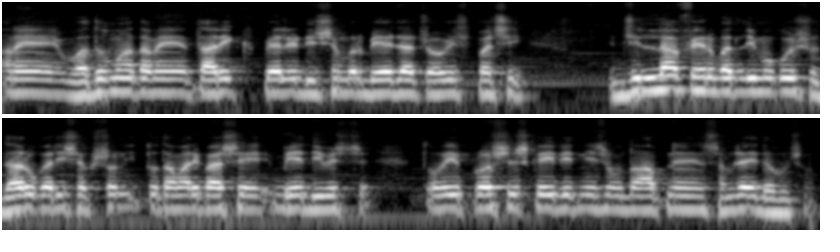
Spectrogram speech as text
અને વધુમાં તમે તારીખ પહેલી ડિસેમ્બર બે હજાર ચોવીસ પછી જિલ્લા ફેરબદલીમાં કોઈ સુધારો કરી શકશો નહીં, તો તમારી પાસે બે દિવસ છે. તો એ પ્રોસેસ કઈ રીતની છે, હું તો આપને સમજાવી દઉં છું.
